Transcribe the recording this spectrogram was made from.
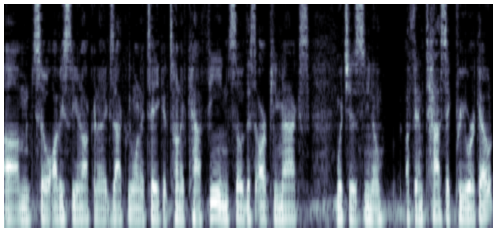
Um, so obviously, you're not going to exactly want to take a ton of caffeine. So this RP Max, which is you know a fantastic pre-workout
